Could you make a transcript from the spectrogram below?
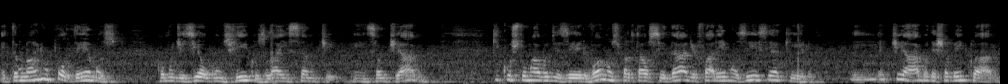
Então, nós não podemos, como diziam alguns ricos lá em São, em São Tiago, que costumavam dizer: vamos para tal cidade, faremos isso e aquilo. E Tiago deixa bem claro:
